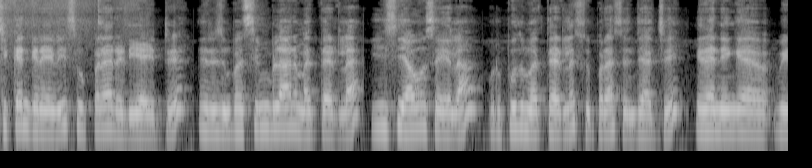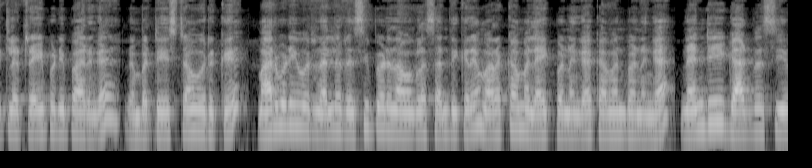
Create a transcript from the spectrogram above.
சிக்கன் கிரேவி சூப்பராக ரெடி ஆயிட்டு இது ரொம்ப சிம்பிளான மெத்தடில் ஈஸியாகவும் செய்யலாம். ஒரு புது மெத்தடில் சூப்பராக செஞ்சாச்சு. இதை நீங்கள் வீட்டில் ட்ரை பண்ணி பாருங்கள் ரொம்ப டேஸ்ட்டாகவும் இருக்குது மறுபடியும் ஒரு நல்ல ரெசிபியோட நான் உங்களை சந்திக்கிறேன். மறக்காமல் லைக் பண்ணுங்கள் கமெண்ட் பண்ணுங்கள் நன்றி. காட் bless யூ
